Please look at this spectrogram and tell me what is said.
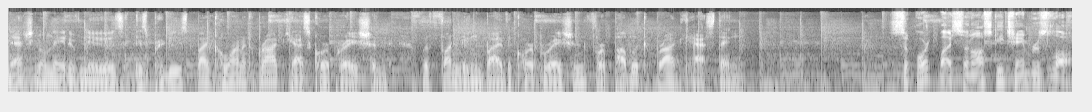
National Native News is produced by Koahnic Broadcast Corporation with funding by the Corporation for Public Broadcasting. Support by Sonosky Chambers Law,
